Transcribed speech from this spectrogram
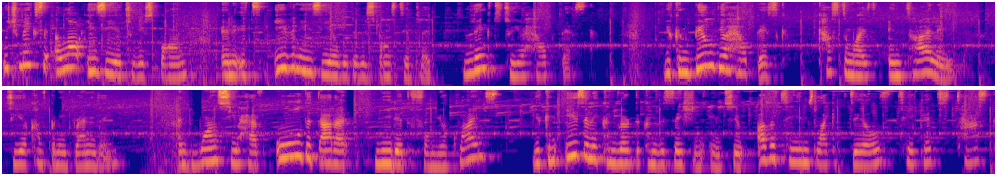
which makes it a lot easier to respond, and it's even easier with the response template linked to your help desk. You can build your help desk customized entirely to your company branding. And once you have all the data needed from your clients, you can easily convert the conversation into other teams like deals, tickets, tasks,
